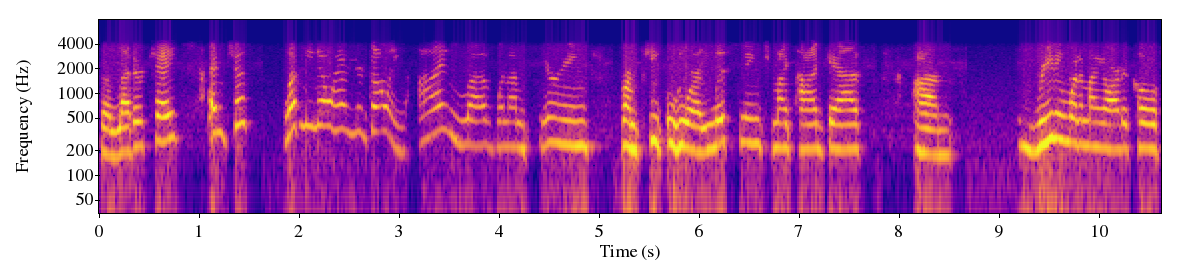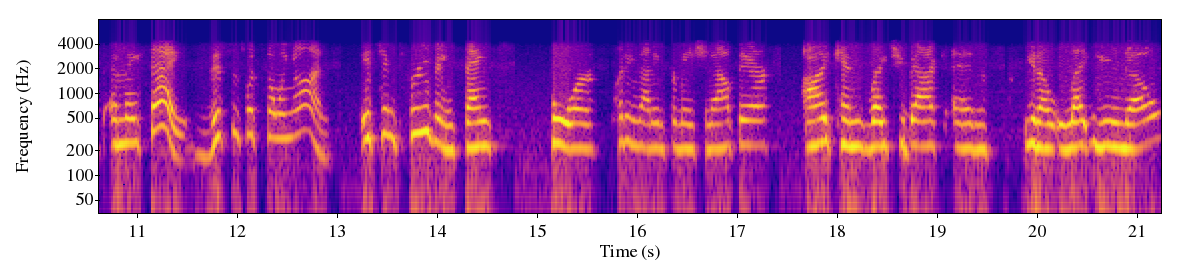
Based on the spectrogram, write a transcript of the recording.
the letter K, and just let me know how you're going. I love when I'm hearing from people who are listening to my podcast, um, reading one of my articles, and they say, This is what's going on. It's improving. Thanks for putting that information out there. I can write you back and, you know, let you know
